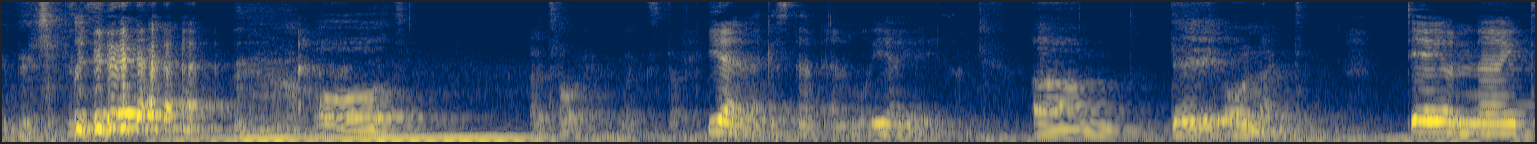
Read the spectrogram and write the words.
In pictures. or a toy, like stuffed. Yeah, like a stuffed animal. Yeah, yeah, yeah. Um, day or night? Day or night?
